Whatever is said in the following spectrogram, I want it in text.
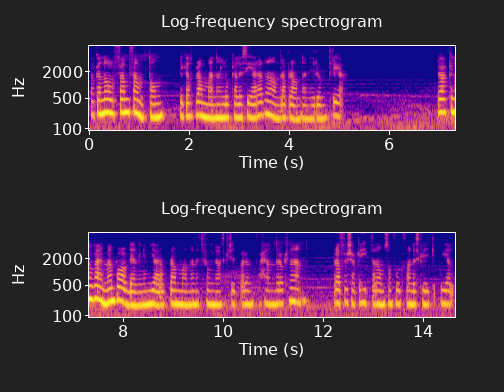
Klockan 05.15 lyckas brandmännen lokalisera den andra branden i rum 3. Röken och värmen på avdelningen gör att brandmannen är tvungna att krypa runt på händer och knän för att försöka hitta dem som fortfarande skriker på hjälp.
